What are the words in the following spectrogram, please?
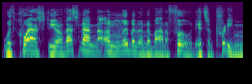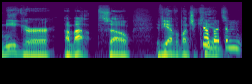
with Quest, you know, that's not an unlimited amount of food. It's a pretty meager amount. So if you have a bunch of kids. No, but the,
